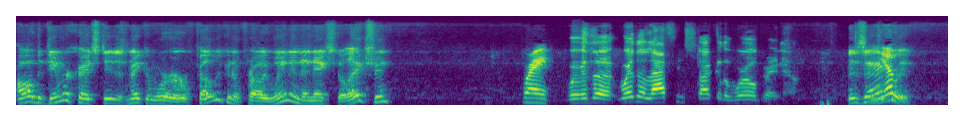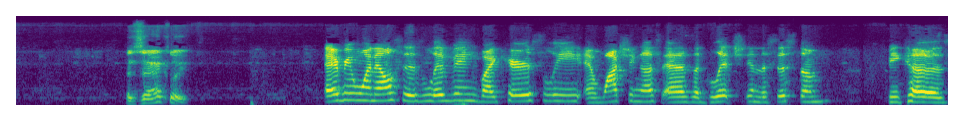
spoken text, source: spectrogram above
all the Democrats did is make it where a Republican will probably win in the next election. Right. We're the we're the laughing stock of the world right now. Exactly. Yep. Exactly. Everyone else is living vicariously and watching us as a glitch in the system because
